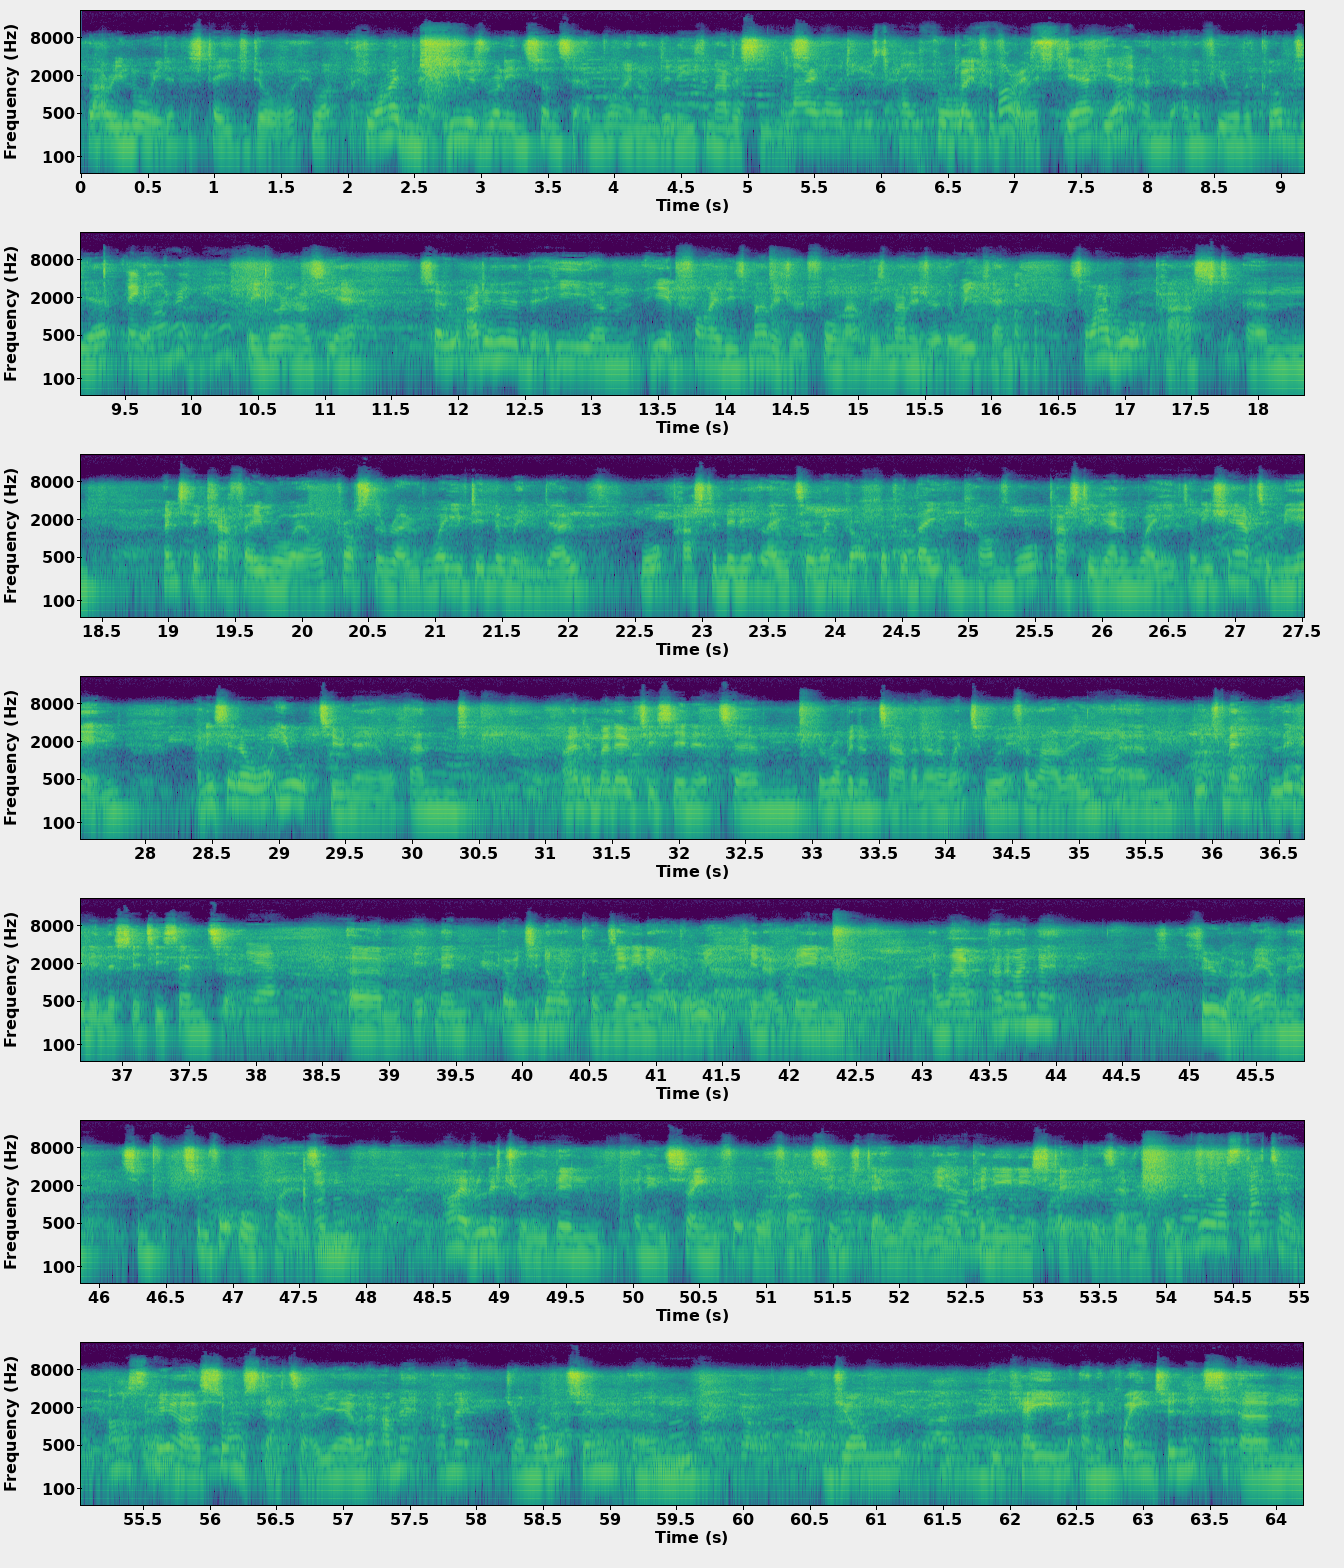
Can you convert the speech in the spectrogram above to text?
Larry Lloyd at the stage door, who, who I'd met, he was running Sunset and Vine underneath Madison's. Larry Lloyd, who used to play for who played for Forest, yeah, yeah, And, and a few other clubs, yeah. Big Larry, yeah. Big Laz, yeah. So I'd heard that he um, he had fired his manager, had fallen out with his manager at the weekend. so I walked past, um, went to the Cafe Royal, crossed the road, waved in the window, walked past a minute later, went and got a couple of bacon cobs, walked past again and waved, and he shouted me in, and he said, "Oh, what are you up to now?" And I handed my notice in at um, the Robin Hood Tavern, and I went to work for Larry, um, which meant living in the city centre Yeah. um, it meant going to nightclubs any night of the week. You know, being allowed. And I met through Larry, I met some some football players, and I have literally been an insane football fan since day one. You Yeah, know. Panini stickers, everything. You are Stato, honestly. Yeah, some stato. Yeah, well, I met I met John Robertson. Um, John became an acquaintance. Um,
